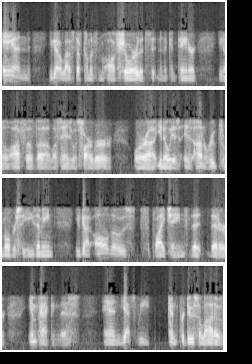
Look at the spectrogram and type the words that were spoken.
And you got a lot of stuff coming from offshore that's sitting in a container, you know, off of uh, Los Angeles Harbor or or uh, you know is is en route from overseas. I mean, you've got all those supply chains that that are impacting this. And yes, we can produce a lot of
